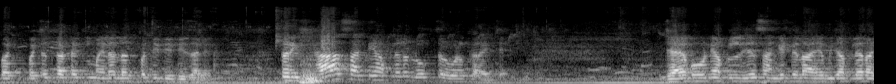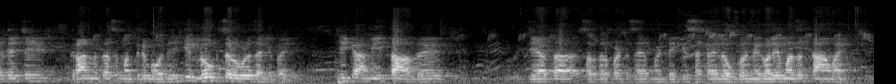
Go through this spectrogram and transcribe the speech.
बचत गटातील महिला लखपती दिली झाल्या. तर ह्यासाठी आपल्याला लोक चळवळ करायची आहे. जयाभाऊने आपल्याला जे सांगितलेलं आहे म्हणजे आपल्या राज्याचे ग्रामविकास मंत्री महोदय की लोक चळवळ झाली पाहिजे. ठीक आहे आम्ही इथं आलोय. जे आता सरदार पाटील साहेब म्हणले की सकाळी लवकर निघाले माझं काम आहे.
